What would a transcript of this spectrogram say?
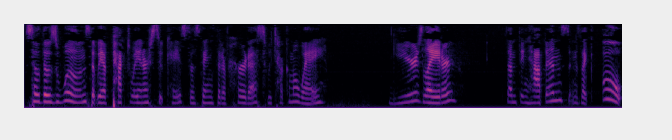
So, those wounds that we have packed away in our suitcase, those things that have hurt us, we tuck them away. Years later, something happens, and it's like, ooh,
